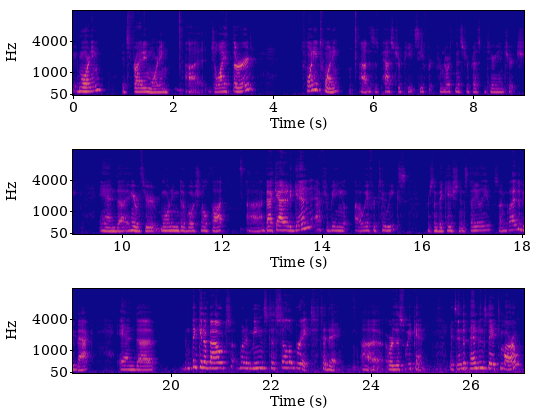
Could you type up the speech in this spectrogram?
Good morning. It's Friday morning, uh, July 3rd, 2020. Uh, this is Pastor Pete Seiferth from Northminster Presbyterian Church. And uh, I'm here with your morning devotional thought. Uh, I'm back at it again after being away for two weeks for some vacation and study leave. So I'm glad to be back. And uh, been thinking about what it means to celebrate today uh, or this weekend. It's Independence Day tomorrow,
